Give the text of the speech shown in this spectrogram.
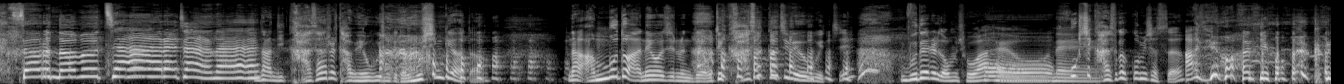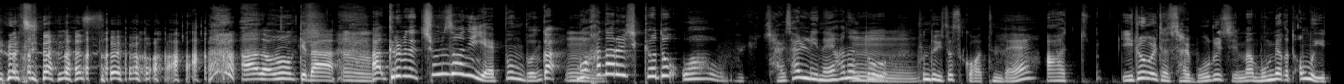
서로 너무 잘 알잖아. 난 이 가사를 다 외우고 있는 게 너무 신기하다. 나 안무도 안 외워지는데 어떻게 가사까지 외우고 있지? 무대를 너무 좋아해요. 어, 네. 혹시 가수가 꿈이셨어요? 아니요, 아니요. 그러진 않았어요. 아, 너무 웃기다. 응. 아, 그러면 춤선이 예쁜 분. 그러니까 뭐 음. 하나를 시켜도, 와 우, 잘 살리네 하는 또 음. 분도 있었을 것 같은데. 아 이름을 대서 잘 모르지만 몸매가 너무 이-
